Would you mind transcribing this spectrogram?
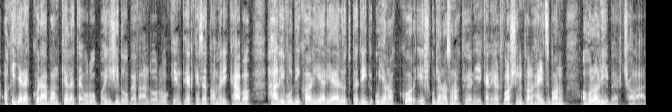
aki gyerekkorában kelet-európai zsidó bevándorlóként érkezett Amerikába, hollywoodi karrierje előtt pedig ugyanakkor és ugyanazon a környéken élt Washington Heights-ban, ahol a Lieber család.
